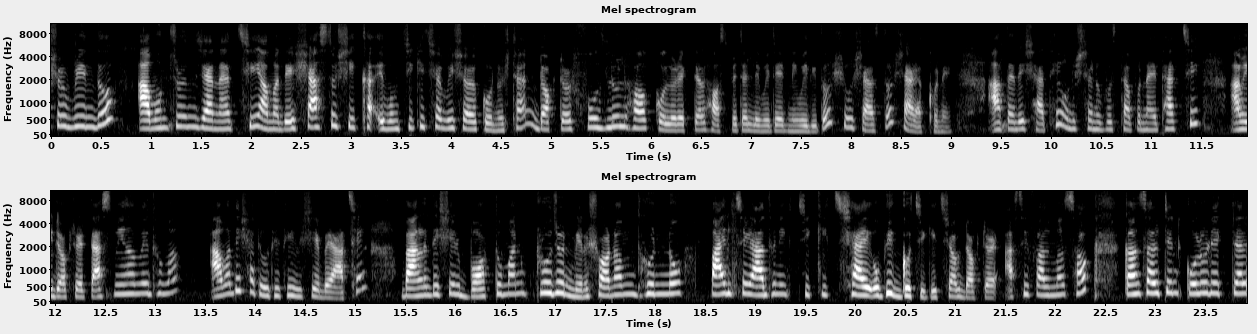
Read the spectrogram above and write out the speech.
দর্শকবৃন্দ আমন্ত্রণ জানাচ্ছি আমাদের স্বাস্থ্য শিক্ষা এবং চিকিৎসা বিষয়ক অনুষ্ঠান doctor Fazlul Haque colorectal hospital limited নিবেদিত সুস্বাস্থ্য সারাক্ষণে। আপনাদের সাথে অনুষ্ঠান উপস্থাপনায় থাকছি আমি ডক্টর তাসমি আহমেদ হুমা। আমাদের সাথে অতিথি হিসেবে আছেন বাংলাদেশের বর্তমান প্রজন্মের স্বনামধন্য পাইলসের আধুনিক চিকিৎসায় অভিজ্ঞ চিকিৎসক doctor Asif Almas Haque consultant colorectal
